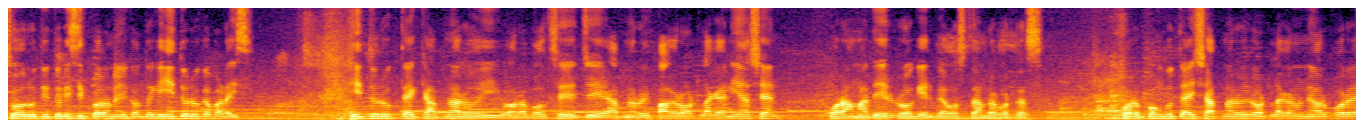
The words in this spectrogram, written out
সৌরদিতে রিসিভ করানো এখান থেকে হৃদরোগে পাঠাইছে। হৃদরোগ থেকে আপনার ওই, ওরা বলছে যে আপনার ওই পা রড লাগায় নিয়ে আসেন, পর আমাদের রোগের ব্যবস্থা আমরা করতেছি। পরে পঙ্গুতে এসে আপনার ওই রড লাগানো নেওয়ার পরে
